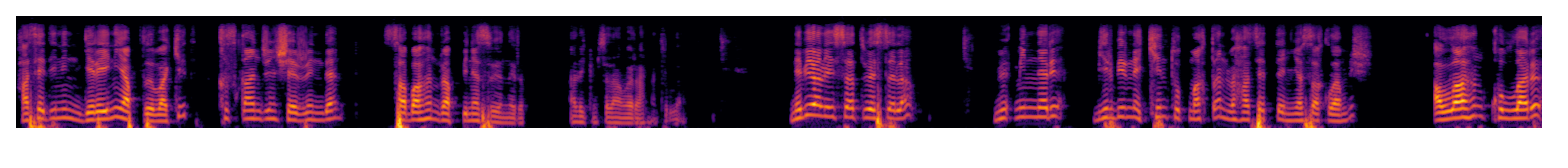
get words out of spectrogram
hasedinin gereğini yaptığı vakit kıskancın şerrinden sabahın Rabbine sığınırım. Aleykümselam ve rahmetullah. Nebi Aleyhisselatü Vesselam müminleri birbirine kin tutmaktan ve hasetten yasaklamış, Allah'ın kulları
